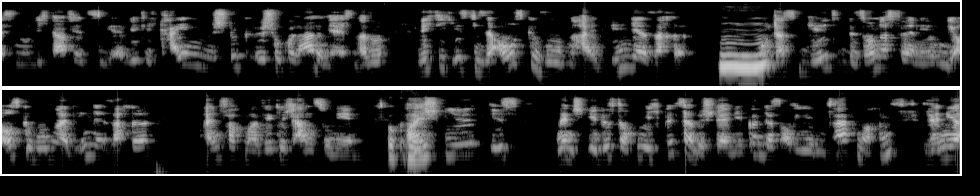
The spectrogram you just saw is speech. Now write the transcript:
essen und ich darf jetzt wirklich kein Stück Schokolade mehr essen. Also wichtig ist diese Ausgewogenheit in der Sache. Mhm. Und das gilt besonders für Ernährung, die Ausgewogenheit in der Sache einfach mal wirklich anzunehmen. Okay. Beispiel ist Mensch, ihr dürft auch ruhig Pizza bestellen. Ihr könnt das auch jeden Tag machen. Wenn ihr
